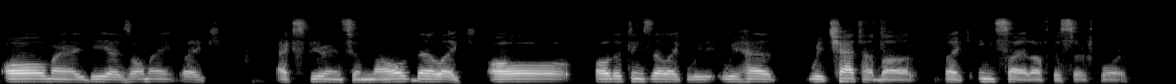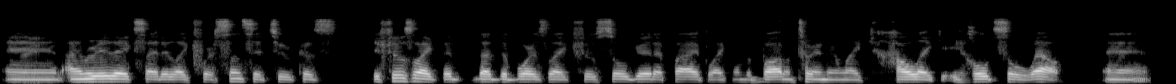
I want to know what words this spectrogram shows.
all my ideas, all my like experience and all the like all all the things that like we we had we chat about like inside of the surfboard. And i'm really excited like for sunset too because it feels like that that the boards like feel so good at pipe like on the bottom turn and like how like it holds so well. And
